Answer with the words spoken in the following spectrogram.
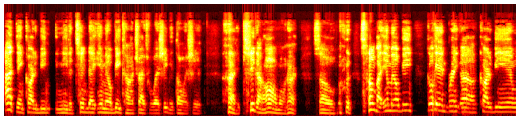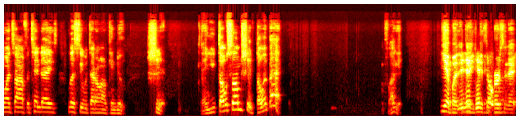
I think Cardi B need a 10 day MLB contract for where she be throwing shit. Like, she got an arm on her. So somebody MLB, go ahead and bring uh Cardi B in one time for 10 days. Let's see what that arm can do. Shit. And you throw some shit, throw it back. Fuck it. Yeah, but It- they, it- it's so- a person that.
